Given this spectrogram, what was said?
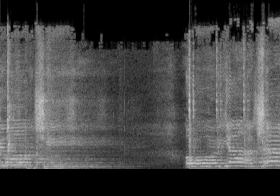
очі, о, як же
